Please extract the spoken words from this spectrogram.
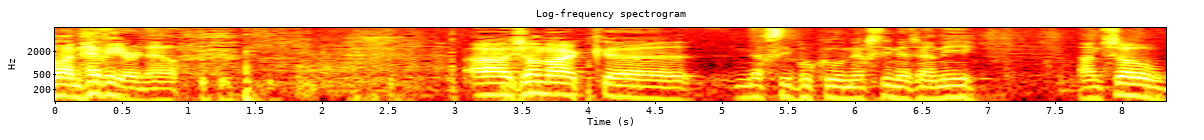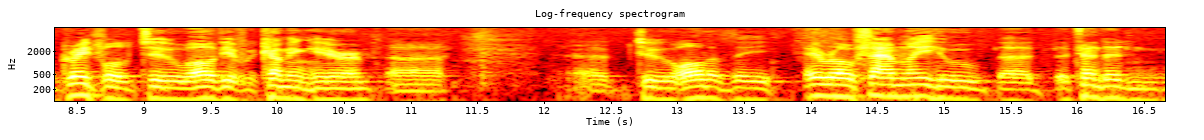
Well, I'm heavier now. Uh, Jean-Marc, uh, merci beaucoup, merci mes amis. I'm so grateful to all of you for coming here, uh, uh, to all of the Ayrault family who uh, attended and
